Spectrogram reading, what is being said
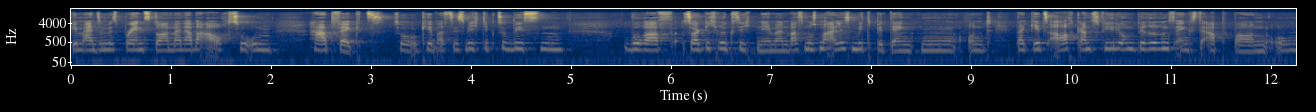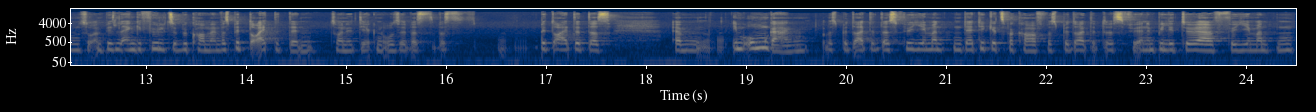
gemeinsames Brainstormen, aber auch so um Hard Facts. So, okay, was ist wichtig zu wissen? Worauf sollte ich Rücksicht nehmen? Was muss man alles mitbedenken? Und da geht es auch ganz viel um Berührungsängste abbauen, um so ein bisschen ein Gefühl zu bekommen. Was bedeutet denn so eine Diagnose? Was, was bedeutet das ähm, im Umgang? Was bedeutet das für jemanden, der Tickets verkauft? Was bedeutet das für einen Billeteur, für jemanden,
